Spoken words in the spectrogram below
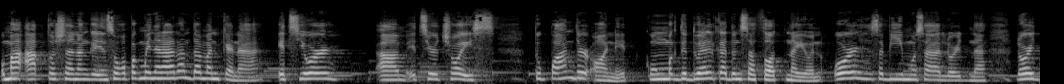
umaakto siya ng ganyan. So, kapag may nararamdaman ka na, it's your, um, it's your choice to ponder on it kung magdedwell ka dun sa thought na yon or sabihin mo sa Lord na, Lord,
